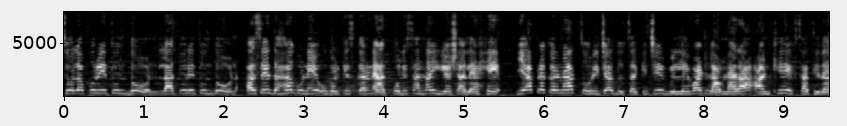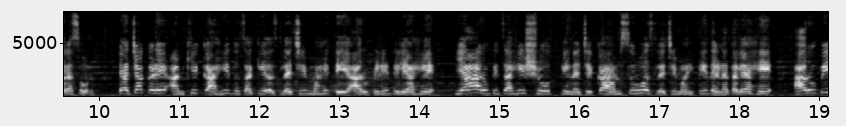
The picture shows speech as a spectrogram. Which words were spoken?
सोलापूर येथून दोन लातूर येथून दोन असे दहा गुन्हे उघडकीस करण्यात पोलिसांना यश आले आहे. या प्रकरणात चोरीच्या दुचाकीची विल्हेवाट लावणारा आणखी एक साथीदार असून त्याच्याकडे आणखी काही दुचाकी असल्याची माहिती आरोपीने दिली आहे. या आरोपीचाही शोध घेण्याचे काम सुरू असल्याची माहिती देण्यात आली आहे. आरोपी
